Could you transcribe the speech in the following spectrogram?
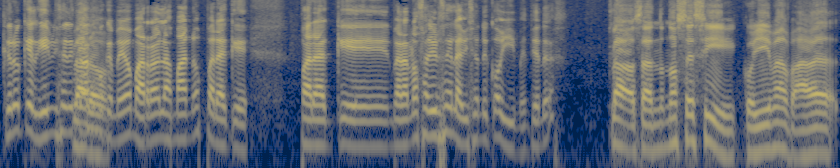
creo que el game designer estaba Claro. como que medio amarrado en las manos para que para que para no salirse de la visión de Koji, ¿me entiendes? Claro, o sea, no, no sé si Kojima, a ver,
